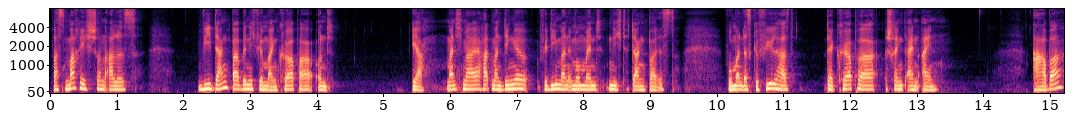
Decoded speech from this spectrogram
Was mache ich schon alles? Wie dankbar bin ich für meinen Körper? Und ja, manchmal hat man Dinge, für die man im Moment nicht dankbar ist. Wo man das Gefühl hat, der Körper schränkt einen ein. Aber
